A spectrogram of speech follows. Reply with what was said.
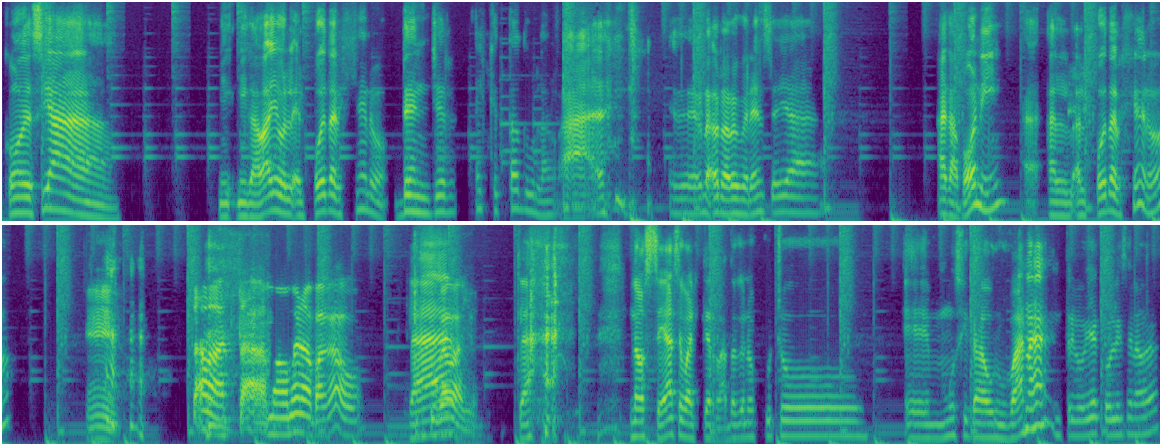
Como decía mi, mi caballo, el, el poeta del género, Danger, el que está a tu lado. Ah, es una, una referencia ya a Caponi, a- al, al poeta del género. Eh. Estaba, estaba más o menos apagado tu Claro, caballo. claro. No sé, hace cualquier rato que no escucho eh, música urbana, entre comillas, como le dicen ahora.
